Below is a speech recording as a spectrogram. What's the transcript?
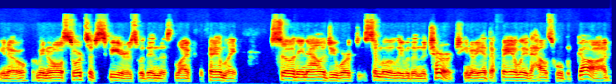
You know, I mean, in all sorts of spheres within this life of the family. So the analogy worked similarly within the church. You know, you had the family, the household of God.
